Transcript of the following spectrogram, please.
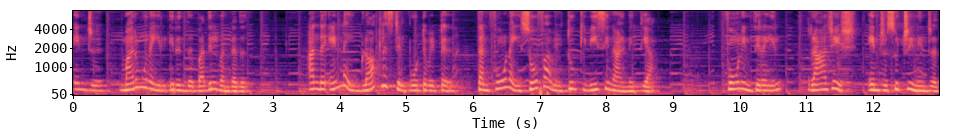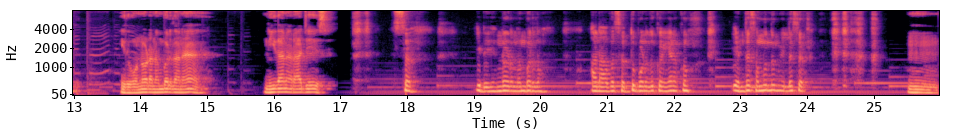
என்று மறுமுனையில் இருந்து பதில் வந்தது. அந்த எண்ணை பிளாக் லிஸ்டில் போட்டுவிட்டு தன் போனை சோஃபாவில் தூக்கி வீசினாள் நித்யா. போனின் திரையில் ராஜேஷ் என்று சுற்றி நின்றது. இது உன்னோட நம்பர் தானே? நீ தானே ராஜேஷ்? சார் இது என்னோட நம்பர் தான். ஆனால் அவள் செத்து போனதுக்கும் எனக்கும் எந்த சம்மந்தமும் இல்லை சார் ம்.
